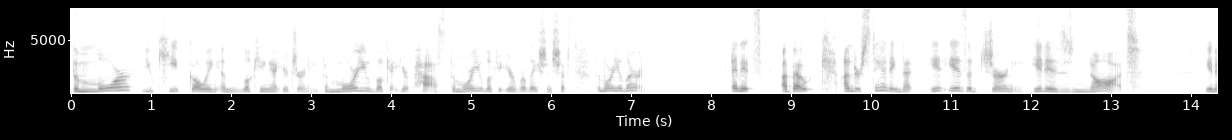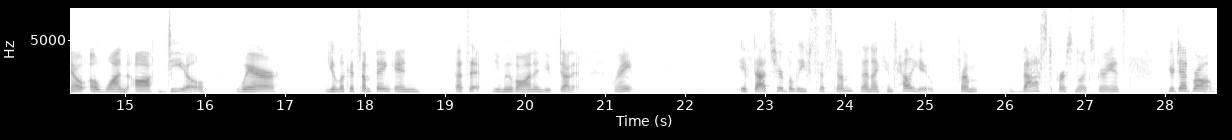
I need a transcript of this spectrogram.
the more you keep going and looking at your journey, the more you look at your past, the more you look at your relationships, the more you learn. And it's about understanding that it is a journey. It is not, you know, a one off deal where you look at something and that's it. You move on and you've done it, right? If that's your belief system, then I can tell you from vast personal experience, you're dead wrong.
